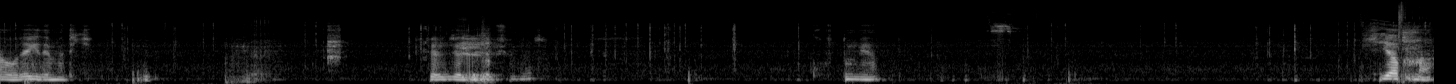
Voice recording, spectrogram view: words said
Daha oraya gidemedik. Güzel güzel şunlar. Korktum ya. Yapma.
